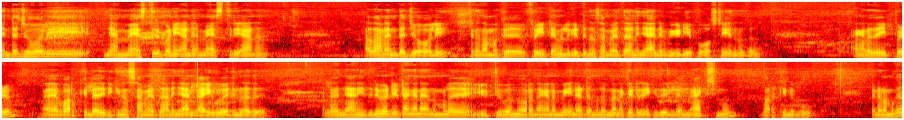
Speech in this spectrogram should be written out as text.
എന്റെ ജോലി ഞാൻ മേസ്ത്രി പണിയാണ് മേസ്ത്രിയാണ്. അതാണ് എന്റെ ജോലി. പിന്നെ നമുക്ക് ഫ്രീ ടൈമിൽ കിട്ടുന്ന സമയത്താണ് ഞാൻ വീഡിയോ പോസ്റ്റ് ചെയ്യുന്നത്. അങ്ങനെ ഇപ്പോഴും വർക്കില്ലാതിരിക്കുന്ന സമയത്താണ് ഞാൻ ലൈവ് വരുന്നത്. അല്ല ഞാൻ ഇതിന് വേണ്ടിയിട്ട് അങ്ങനെ നമ്മൾ യൂട്യൂബ് എന്ന് പറഞ്ഞാൽ അങ്ങനെ മെയിനായിട്ട് നമ്മൾ മെനക്കെട്ടിരിക്കത്തില്ല മാക്സിമം വർക്കിന് പോകും പിന്നെ നമുക്ക്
